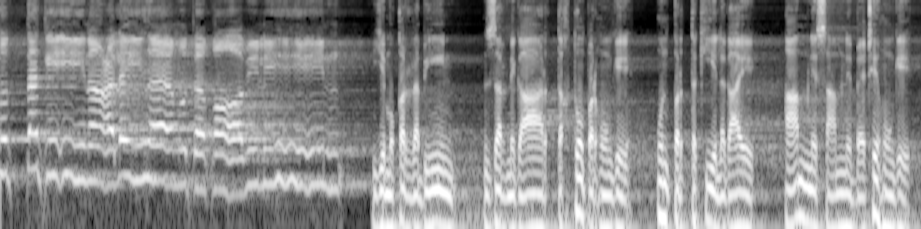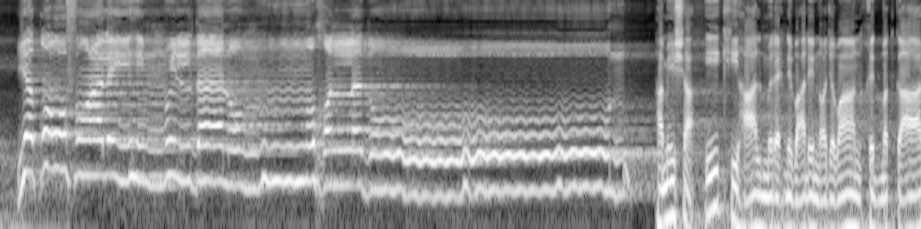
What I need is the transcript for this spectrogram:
متكئين عليها متقابلين۔ یہ مقربین زرنگار تختوں پر ہوں گے ان پر تکیے لگائے آمنے سامنے بیٹھے ہوں گے۔ يطوف عليهم ولدان مخلدون۔ ہمیشہ ایک ہی حال میں رہنے والے نوجوان خدمتگار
